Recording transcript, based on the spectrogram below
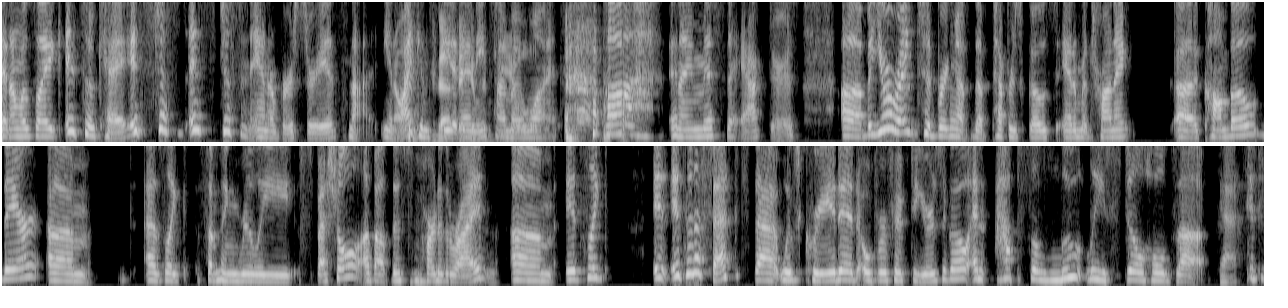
and I was like, it's okay. It's just it's just an anniversary. It's not, you know, I can see it anytime I want. Ah, and I miss the actors. Uh, but you're right to bring up the Pepper's Ghost animatronic uh, combo there um, as like something really special about this Mhm. part of the ride. Um, it's like it, it's an effect that was created over 50 years ago and absolutely still holds up. yes. It's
